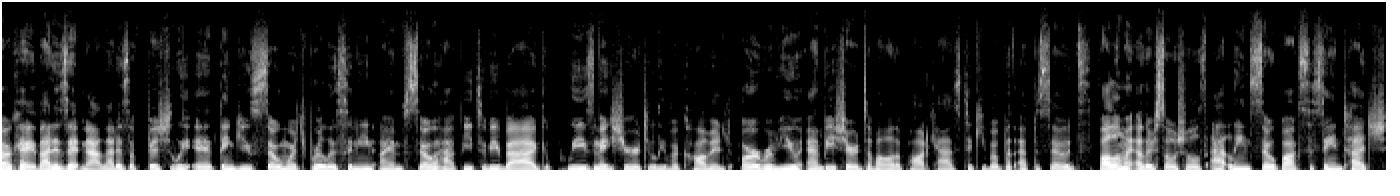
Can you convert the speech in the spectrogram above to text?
Okay, that is it now. That is officially it. Thank you so much for listening. I am so happy to be back. Please make sure to leave a comment or a review and be sure to follow the podcast to keep up with episodes. Follow my other socials at Lean Soapbox to stay in touch.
